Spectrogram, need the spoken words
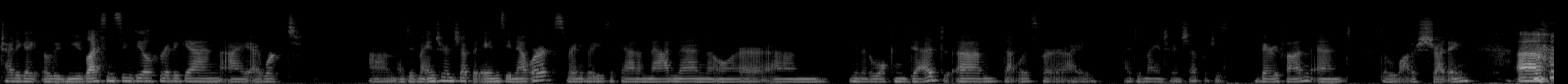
try to get a new licensing deal for it again. I, I worked, um, I did my internship at AMC Networks for anybody who's a fan of Mad Men or, um, you know, The Walking Dead. Um, that was where I, I did my internship, which was very fun and did a lot of shredding, uh,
